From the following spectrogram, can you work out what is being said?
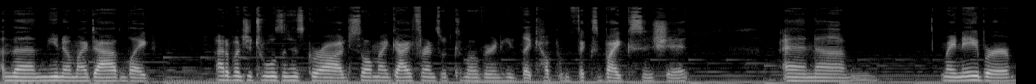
And then, you know, my dad like had a bunch of tools in his garage. So all my guy friends would come over and he'd like help them fix bikes and shit. And, um, my neighbor,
